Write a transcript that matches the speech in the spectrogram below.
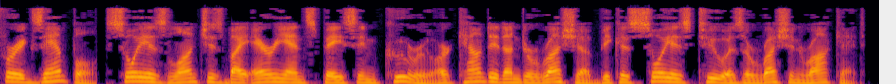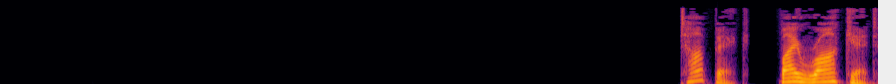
For example, Soyuz launches by Arianespace in Kourou are counted under Russia because Soyuz 2 is a Russian rocket. By rocket.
